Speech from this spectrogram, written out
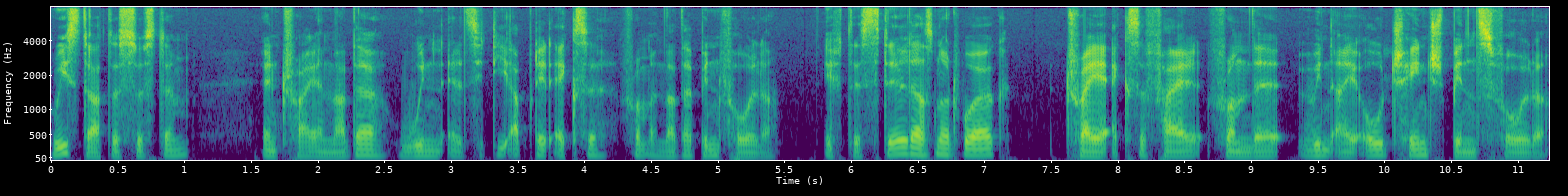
restart the system and try another WinLCD update exe from another bin folder. If this still does not work, try a exe file from the WinIO changed bins folder.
